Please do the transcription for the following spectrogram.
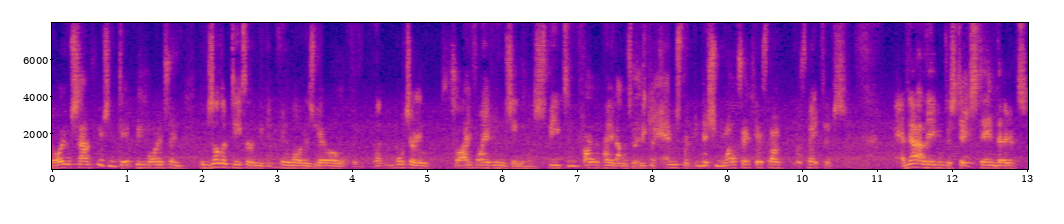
oil samples and debris monitoring. There was other data that we could pull on as well, like motor drive levels and speeds and current levels that we could use for condition monitoring perspectives. And that enabled us to extend out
